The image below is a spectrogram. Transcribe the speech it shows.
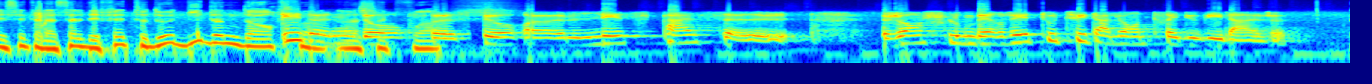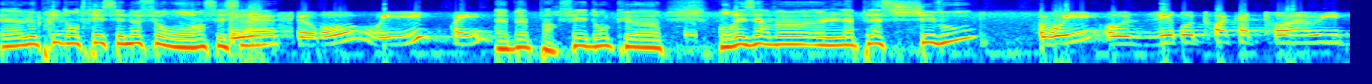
Et c'est à la salle des fêtes de Didendorf, à euh, sur euh, l'espace euh, Jean Schlumberger, tout de suite à l'entrée du village. Euh, le prix d'entrée, c'est 9 euros, hein, c'est ça 9 euros, oui, oui. Eh ben, parfait. Donc, euh, on réserve euh, la place chez vous Oui, au 03 88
